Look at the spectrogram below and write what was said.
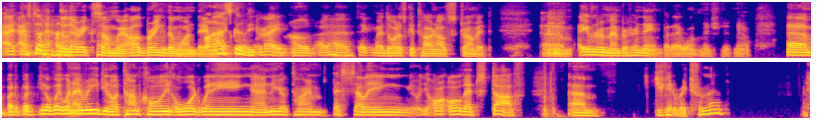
I, I still have the lyrics somewhere. I'll bring them one day. Oh, that's going to be great. I'll, I, I'll take my daughter's guitar and I'll strum it. Um, I even remember her name, but I won't mention it now. Um, but but you know when, when I read you know Tom Coyne award winning uh, New York Times best selling all, all that stuff, um, do you get rich from that?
